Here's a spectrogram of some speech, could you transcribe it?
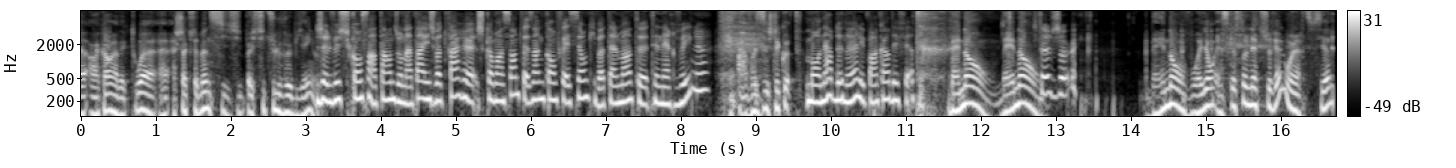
euh, encore avec toi à, à chaque semaine si, si, ben, si tu le veux bien. Je le veux, je suis consentante, Jonathan, et je vais te faire, euh, je commence en te faisant une confession qui va tellement te- t'énerver, là. Ah, vas-y, je t'écoute. Mon arbre de Noël est pas encore défaite. Ben non, ben non, je te jure. ben non, voyons. Est-ce que c'est un naturel ou un artificiel?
